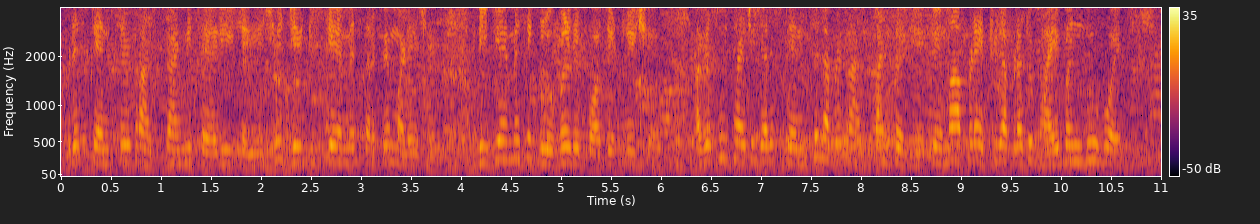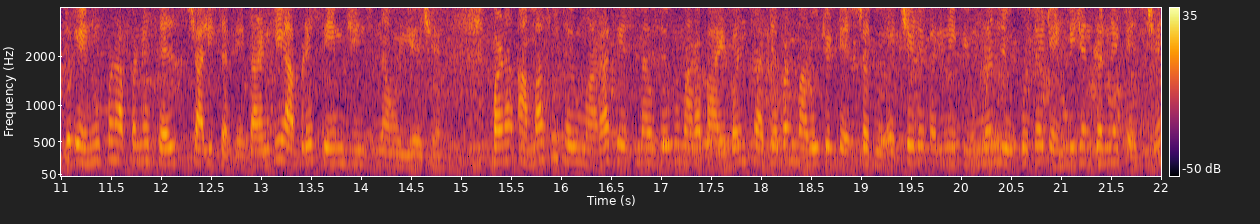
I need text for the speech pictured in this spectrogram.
આપણે સ્ટેમ સેલ ટ્રાન્સપ્લાન્ટની થિયરી લઈએ છીએ, જે ડીકેએમએસ તરફે મળે છે. ડીકેએમએસ એ ગ્લોબલ રિપોઝિટરી છે. હવે શું થાય છે, જ્યારે સ્ટેમ સેલ આપણે ટ્રાન્સપ્લાન્ટ કરીએ, તો એમાં આપણે એકચ્યુઅલી આપણા જો ભાઈ બંધુ હોય, તો એનું પણ આપણને સેલ્સ ચાલી શકે, કારણ કે આપણે સેમ જીન્સના હોઈએ છીએ પણ આમાં શું થયું, મારા કેસમાં એવું થયું કે મારા ભાઈબંધ સાથે પણ મારું જે ટેસ્ટ હતું. એચએલએ કરીને એક હ્યુમન લ્યુકોસાઇટ એન્ટીજન કરીને ટેસ્ટ છે.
